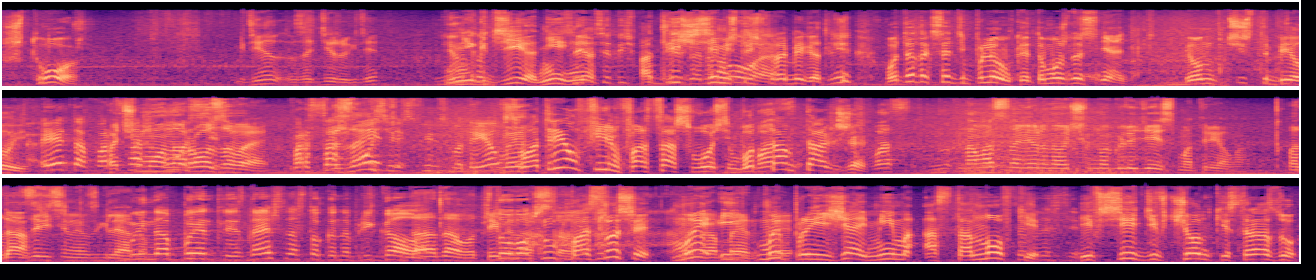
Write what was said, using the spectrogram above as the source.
Что? Где задиры, где? Нигде, не, не. 70 тысяч пробега, Отлично, она 70 тысяч пробега, отлично. Вот это, кстати, пленка, это можно снять. И он чисто белый. Это «Форсаж Почему она 8». розовая? «Форсаж Вы знаете- 8» фильм смотрел? Смотрел фильм «Форсаж 8»? Вот Вас- там так же. Вас, на вас, наверное, очень много людей смотрело. Подозрительным взглядом. Мы на Бентли, знаешь, настолько напрягало, Да-да, вот что вокруг что. Послушай, мы, и- мы проезжаем мимо остановки, Подожди. и все девчонки сразу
